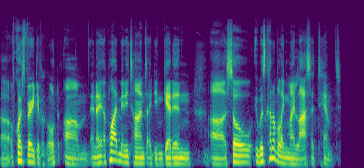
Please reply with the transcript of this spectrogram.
Uh, of course, very difficult. Um, and I applied many times. I didn't get in. Uh, so it was kind of like my last attempt.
